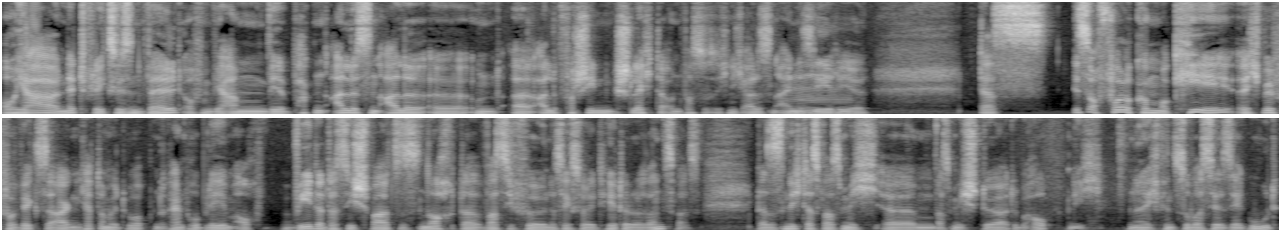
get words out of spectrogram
oh ja, Netflix, wir sind weltoffen, wir haben, wir packen alles in alle äh, und äh, alle verschiedenen Geschlechter und was weiß ich nicht, alles in eine Mhm. Serie. Das ist auch vollkommen okay. Ich will vorweg sagen, ich habe damit überhaupt kein Problem. Auch weder, dass sie schwarz ist, noch da, was sie für eine Sexualität hat oder sonst was. Das ist nicht das, was mich, ähm, was mich stört, überhaupt nicht. Ne? Ich finde sowas ja sehr gut.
